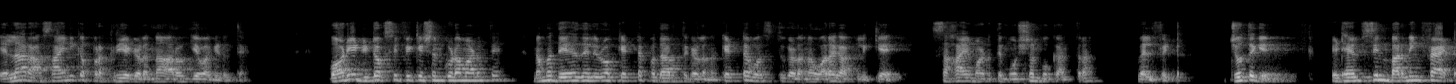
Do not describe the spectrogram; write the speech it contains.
ಎಲ್ಲಾ ರಾಸಾಯನಿಕ ಪ್ರಕ್ರಿಯೆಗಳನ್ನ ಆರೋಗ್ಯವಾಗಿಡುತ್ತೆ. ಬಾಡಿ ಡಿಟಾಕ್ಸಿಫಿಕೇಶನ್ ಕೂಡ ಮಾಡುತ್ತೆ. ನಮ್ಮ ದೇಹದಲ್ಲಿರುವ ಕೆಟ್ಟ ಪದಾರ್ಥಗಳನ್ನ, ಕೆಟ್ಟ ವಸ್ತುಗಳನ್ನ ಹೊರಗಾಕ್ಲಿಕ್ಕೆ ಸಹಾಯ ಮಾಡುತ್ತೆ ಮೋಷನ್ ಮುಖಾಂತರ ವೆಲ್ ಫಿಟ್ ಜೊತೆಗೆ it helps in burning fat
